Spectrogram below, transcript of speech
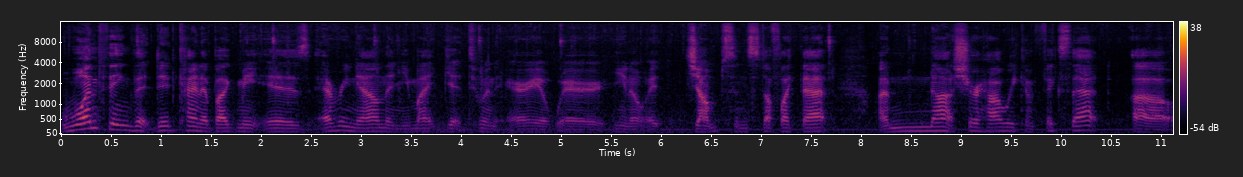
One thing that did kind of bug me is every now and then you might get to an area where, you know, it jumps and stuff like that. I'm not sure how we can fix that, uh,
